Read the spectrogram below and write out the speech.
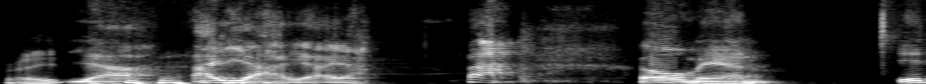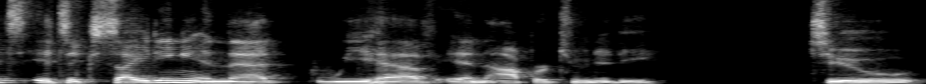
right? Yeah. I, yeah. Yeah. Yeah. oh, man. It's, it's exciting in that we have an opportunity to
